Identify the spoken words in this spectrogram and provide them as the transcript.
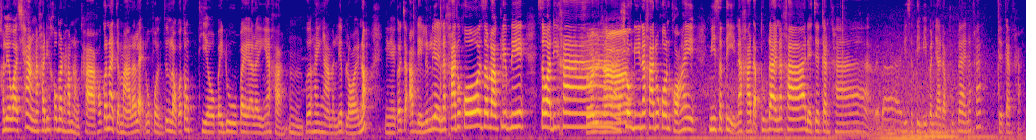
เขาเรียกว่าช่างนะคะ ที่เขามาทำหลังคาเขาก็น่าจะมาแล้วแหละทุกคน ซึ่งเราก็ต้องเที่ยวไปดูไปอะไรอย่างเงี้ยค่ะอืมเพื่อให้งานมันเรียบร้อยเนาะยังไงก็จะอัปเดตเรื่อยๆนะคะ ทุกคนสำหรับคลิปนี้ สวัสดีค่ะ สวัสดีครับโชคดีนะคะ ทุกคนขอให้มีสตินะคะ ดับทุกข์ได้นะคะ เดี๋ยวเจอกันค่ะบ๊ายบายมีสติมีปัญญาดับทุกข์ได้นะคะ เจอกันค่ะ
